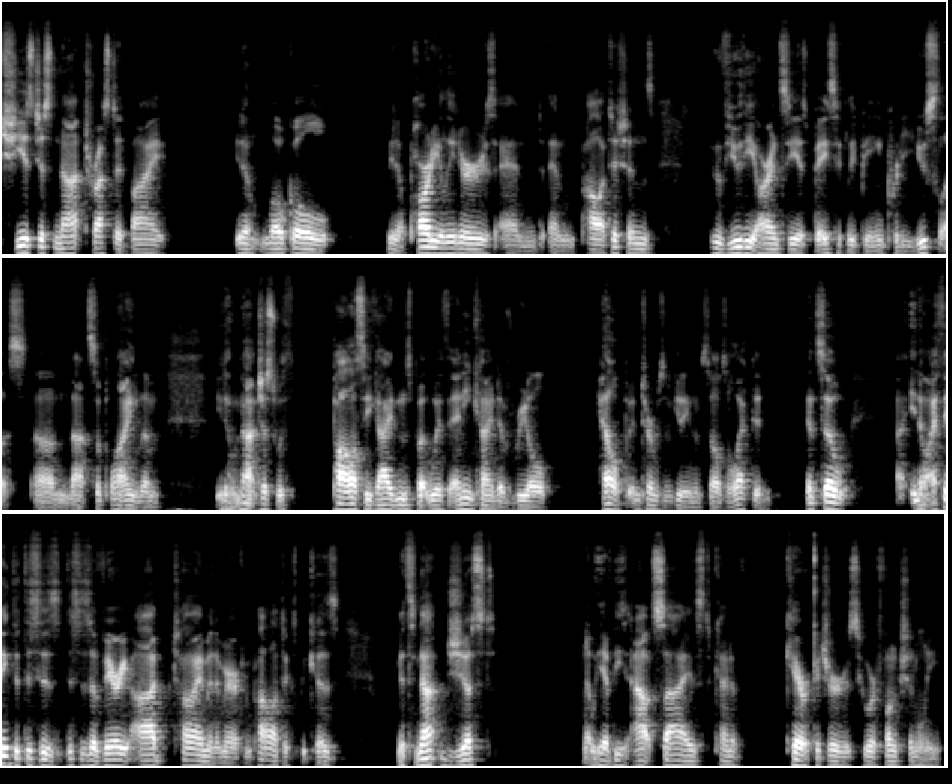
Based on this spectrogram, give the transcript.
she is just not trusted by, you know, local you know party leaders and and politicians who view the RNC as basically being pretty useless, um, not supplying them, you know, not just with policy guidance, but with any kind of real help in terms of getting themselves elected. And so, uh, you know, I think that this is this is a very odd time in American politics because it's not just that we have these outsized kind of caricatures who are functionally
